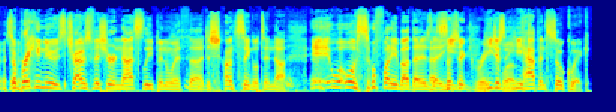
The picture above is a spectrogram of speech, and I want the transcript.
so breaking news: Travis Fisher not sleeping with uh, DeShon Singleton. No, it, it, what was so funny about that is That's that such he, a great he just quote. he happened so quick.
